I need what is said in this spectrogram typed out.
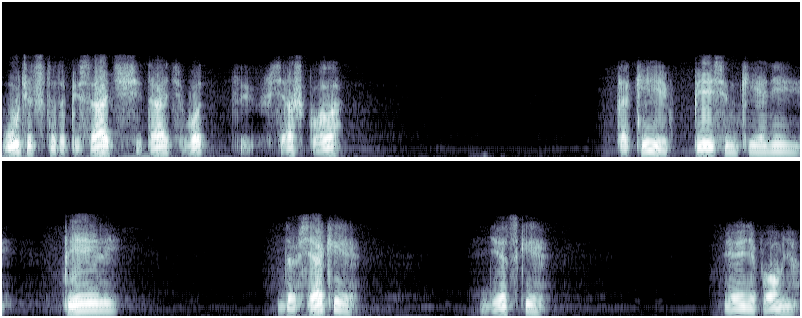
учат что-то писать, считать. Вот и вся школа. Какие песенки они пели? Да всякие. Детские. Я и не помню.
